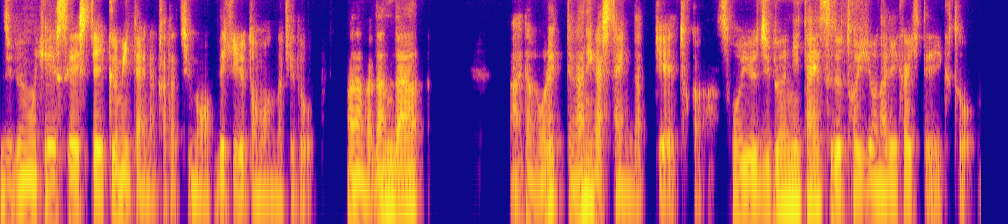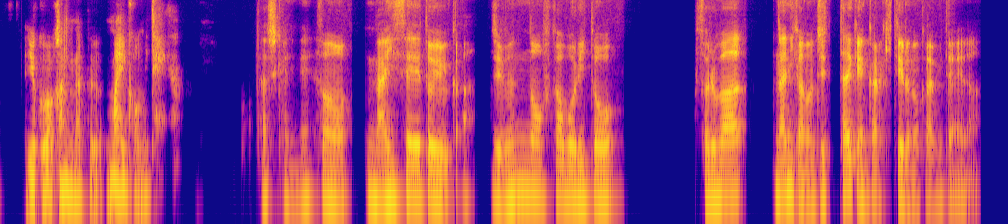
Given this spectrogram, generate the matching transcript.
自分を形成していくみたいな形もできると思うんだけど、まあなんかだんだん、あ、でも俺って何がしたいんだっけ？とか、そういう自分に対する問いを投げかけていくと、よくわかんなく迷子みたいな。確かにね。その内省というか、自分の深掘りと、それは何かの実体験から来てるのかみたいな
